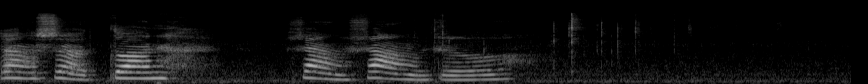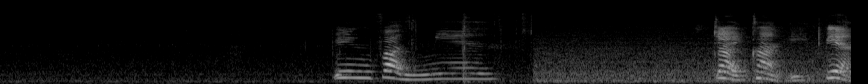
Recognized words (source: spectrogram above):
上下端向上折。冰饭面，再看一遍。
